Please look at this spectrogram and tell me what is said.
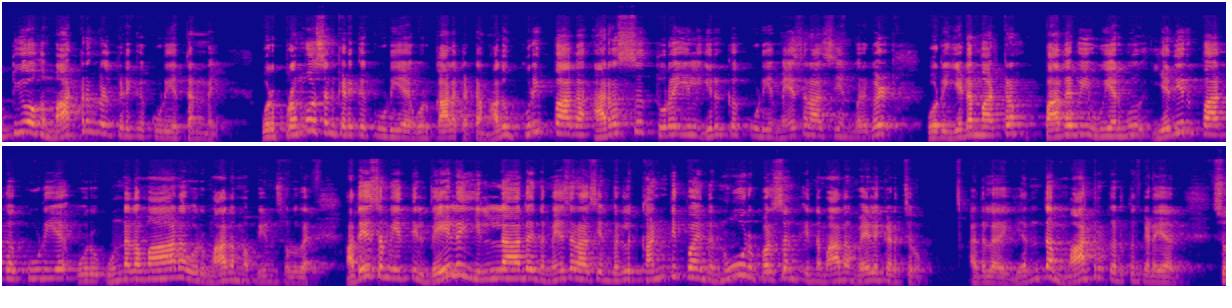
உத்தியோக மாற்றங்கள் கிடைக்கக்கூடிய தன்மை ஒரு ப்ரமோஷன் கிடைக்கக்கூடிய ஒரு காலகட்டம். அதுவும் குறிப்பாக அரசு துறையில் இருக்கக்கூடிய மேசராசி என்பவர்கள் ஒரு இடமாற்றம் பதவி உயர்வு எதிர்பார்க்கக்கூடிய ஒரு உன்னதமான ஒரு மாதம் அப்படின்னு சொல்லுவேன். அதே சமயத்தில் வேலை இல்லாத இந்த மேசராசி என்பவர்கள் கண்டிப்பாக இந்த நூறு பர்சன்ட் இந்த மாதம் வேலை கிடைச்சிரும். அதில் எந்த மாற்று கருத்தும் கிடையாது. ஸோ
